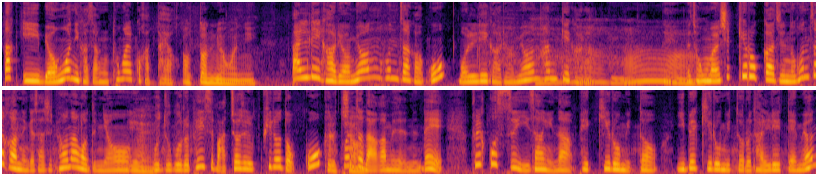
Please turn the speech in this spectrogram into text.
딱 이 명언이 가장 통할 것 같아요. 어떤 명언이? 빨리 가려면 혼자 가고 멀리 가려면 함께 가라. 아. 네. 정말 10km까지는 혼자 가는 게 사실 편하거든요. 예. 뭐 누구를 페이스 맞춰줄 필요도 없고 그렇죠. 혼자 나가면 되는데 풀코스 이상이나 100km 200km로 달릴 때면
